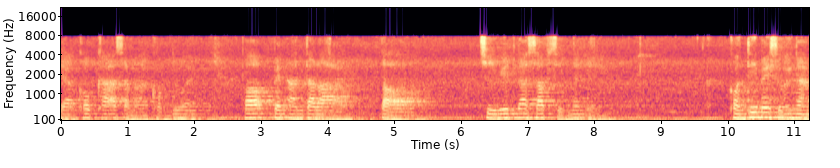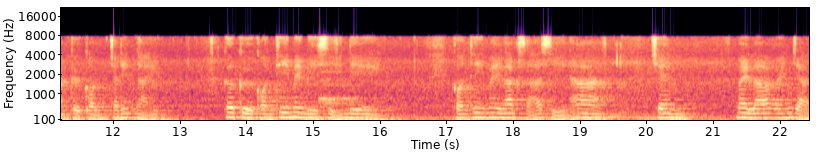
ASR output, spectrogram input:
จะคบค้าสมาคมด้วย เพราะเป็นอันตรายต่อชีวิตและทรัพย์สินนั่นเอง คนที่ไม่สวยงามคือคนชนิดไหน ก็คือคนที่ไม่มีศีลนี่เอง คนที่ไม่รักษาศีลห้า เช่น ไม่ละเว้นจาก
